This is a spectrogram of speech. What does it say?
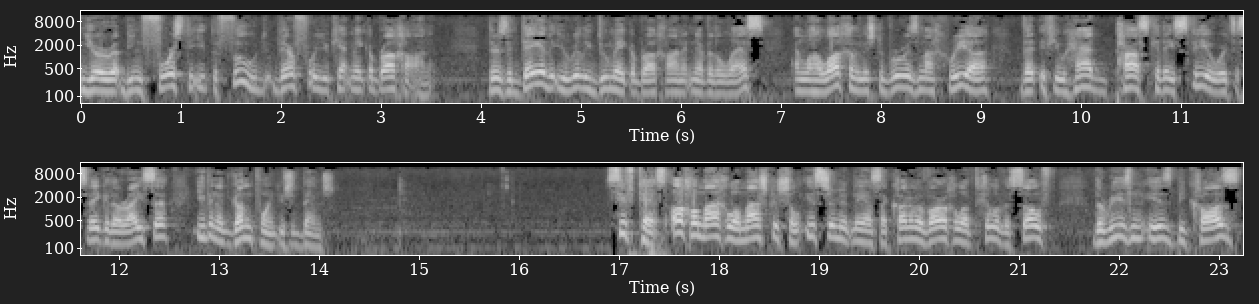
you're being forced to eat the food, therefore you can't make a bracha on it. There's a day that you really do make a bracha on it, nevertheless. And lahalacha, the Mishnah Berurah is machriya that if you had pas kadei sfiu, where it's a sveika daraisa, even at gunpoint you should bench. Siftes, ochel machel mashka shal isr mipnei asakanim avarachal of tchila v'sof, the reason is because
